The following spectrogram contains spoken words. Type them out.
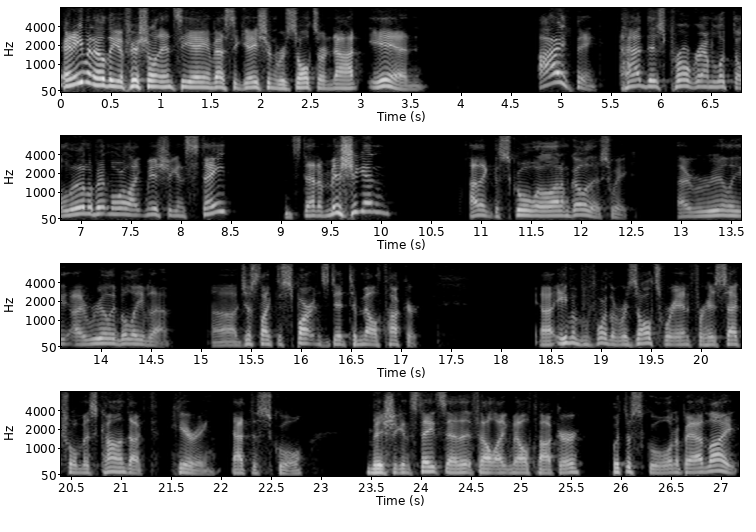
And even though the official NCAA investigation results are not in, I think had this program looked a little bit more like Michigan State instead of Michigan, I think the school will let him go this week. I really, I really believe that. Uh, just like the Spartans did to Mel Tucker. Uh, even before the results were in for his sexual misconduct hearing at the school, Michigan State said it felt like Mel Tucker put the school in a bad light.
